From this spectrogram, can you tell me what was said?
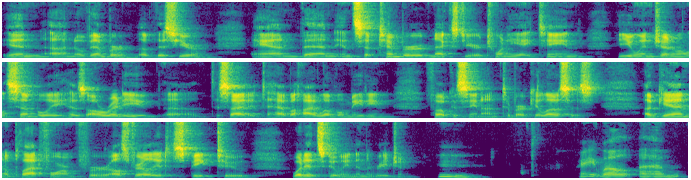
in uh, November of this year. And then in September of next year, 2018, the UN General Assembly has already uh, decided to have a high level meeting focusing on tuberculosis. Again, a platform for Australia to speak to what it's doing in the region. Mm. Great. Well, um,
